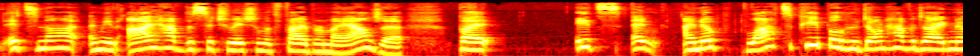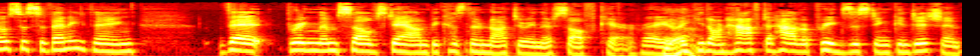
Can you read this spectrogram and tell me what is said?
it's not i mean i have the situation with fibromyalgia but it's i know lots of people who don't have a diagnosis of anything that bring themselves down because they're not doing their self-care right yeah. like you don't have to have a pre-existing condition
